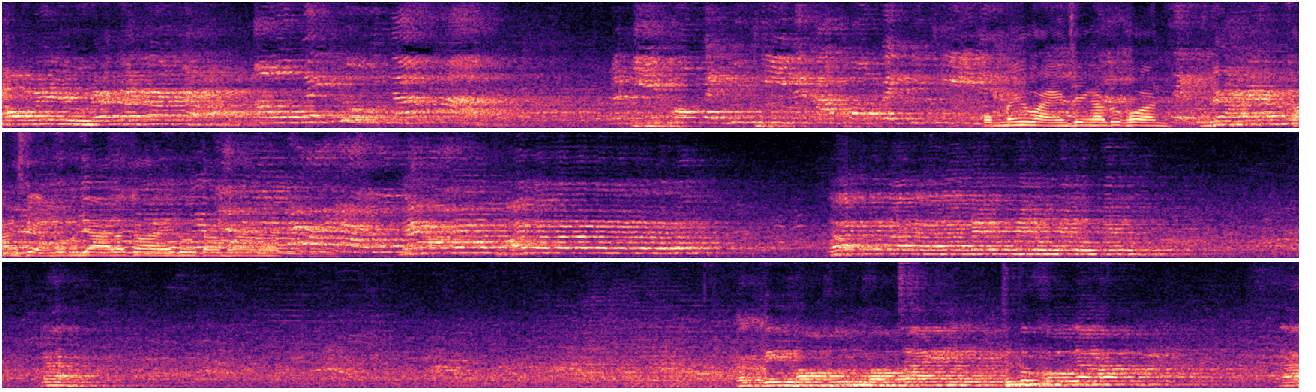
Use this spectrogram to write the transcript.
เอาไม่อยู่แล้วดาด้าจ๋าเอาไม่อยู่นะค่ะเมื่อกี้พอเป็นพิธีนะคะพอเป็นพิธี ผมไม่ไหวจริงๆครับทุกคนอย่าอย่าฟังเสียงคุณยายแล้วก็ให้ดูตามภาพนะครับ โอเกรงคขอบคุณขอบใจทุกคนนะครับนะ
